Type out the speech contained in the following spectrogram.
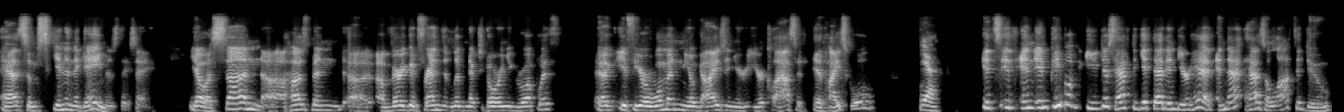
has some skin in the game, as they say. You know, a son, a husband, uh, a very good friend that lived next door and you grew up with. Uh, if you're a woman, you know, guys in your your class at, at high school. Yeah. It's it's and, and people you just have to get that into your head. And that has a lot to do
